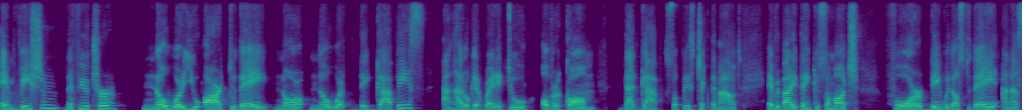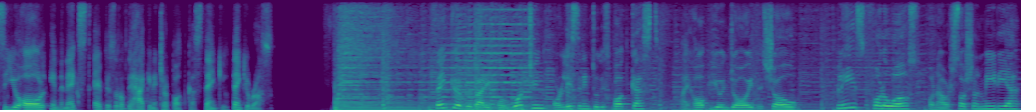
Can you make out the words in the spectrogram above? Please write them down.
envision the future, know where you are today, know, know where the gap is, and how to get ready to overcome that gap. So please check them out. Everybody, thank you so much for being with us today. And I'll see you all in the next episode of the Hacking HR podcast. Thank you. Thank you, Ross. Thank you, everybody, for watching or listening to this podcast. I hope you enjoyed the show. Please follow us on our social media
